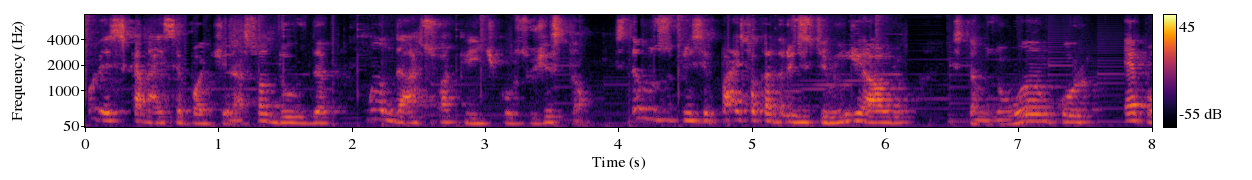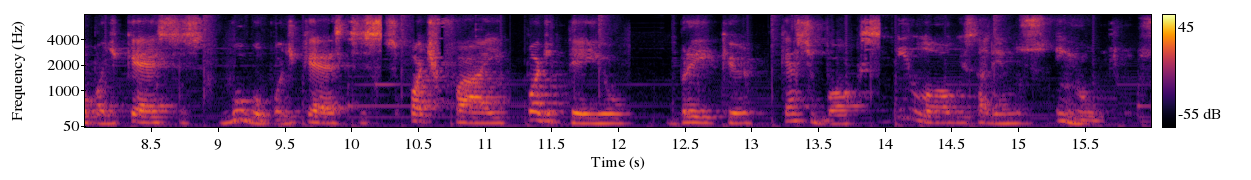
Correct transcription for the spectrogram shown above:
Por esses canais você pode tirar sua dúvida, mandar sua crítica ou sugestão. Estamos nos principais tocadores de streaming de áudio, estamos no Anchor, Apple Podcasts, Google Podcasts, Spotify, Podtail, Breaker, Castbox e logo estaremos em outros.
